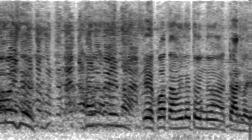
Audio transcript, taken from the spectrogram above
পার হয়েছে এ কথা হইলে তো টার ভাই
